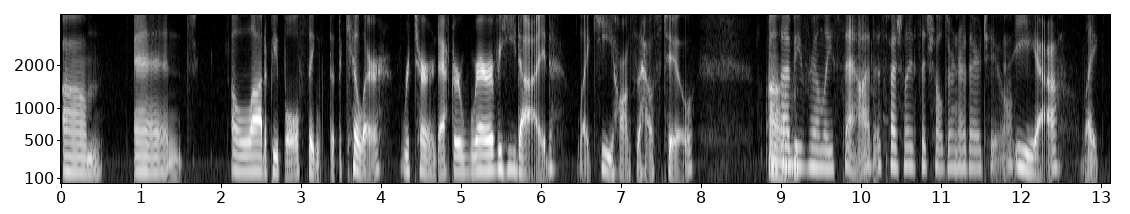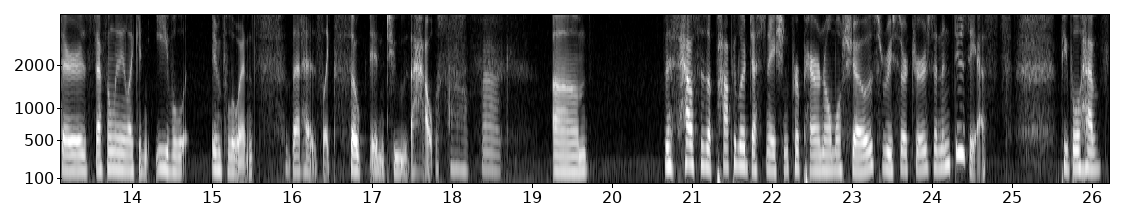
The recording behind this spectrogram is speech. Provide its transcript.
um, and a lot of people think that the killer returned after wherever he died. Like he haunts the house too. Oh, that'd Um, be really sad, especially if the children are there too. Yeah, like there's definitely like an evil influence that has like soaked into the house. Oh fuck. This house is a popular destination for paranormal shows, researchers, and enthusiasts. People have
